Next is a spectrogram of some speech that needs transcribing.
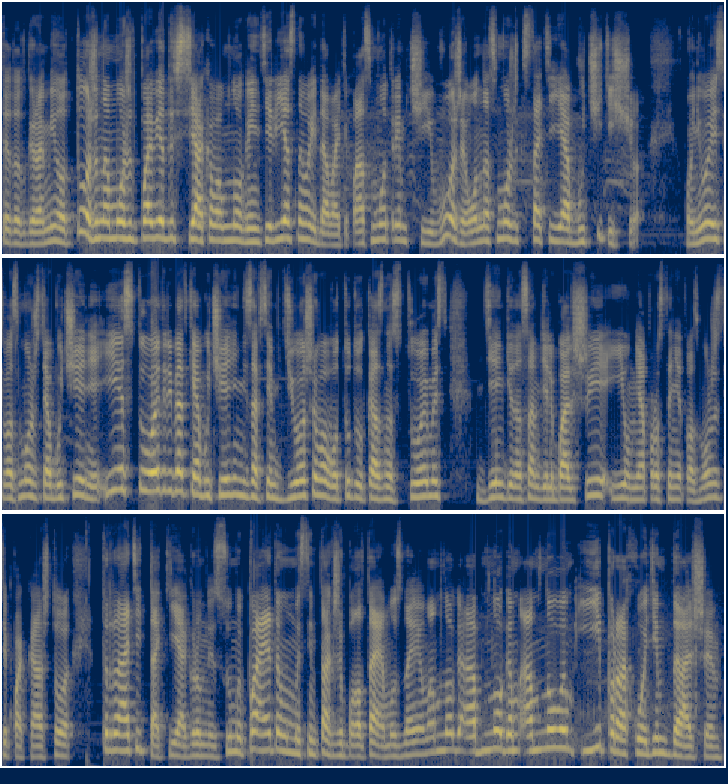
Этот громила тоже нам может поведать всякого много интересного. И давайте посмотрим, чего же. Он нас может, кстати, и обучить еще. У него есть возможность обучения. И стоит, ребятки, обучение не совсем дешево. Вот тут указана стоимость. Деньги на самом деле большие. И у меня просто нет возможности пока что тратить такие огромные суммы. Поэтому мы с ним также болтаем, узнаем о, много, о многом, о новом и проходим дальше.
